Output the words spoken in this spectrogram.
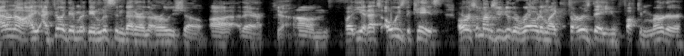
i don't know i, I feel like they, they listen better in the early show uh, there Yeah. um, but yeah that's always the case or sometimes you do the road and like thursday you fucking murder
